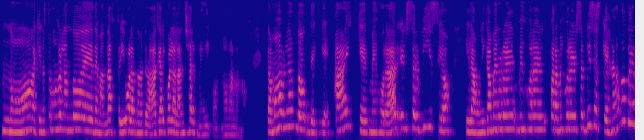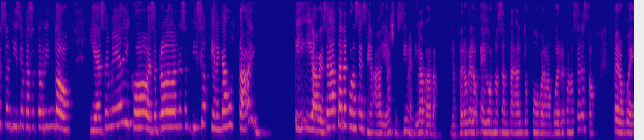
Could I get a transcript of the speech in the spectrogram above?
no, aquí no estamos hablando de demandas frívolas donde te vas a quedar con la lancha del médico. No, no, no, no. Estamos hablando de que hay que mejorar el servicio y la única manera mejorar, para mejorar el servicio es quejándote del servicio que se te brindó y ese médico, ese proveedor de servicios tiene que ajustar. Y, y a veces hasta reconocer, ah, Dios, sí, metí la pata. Yo espero que los egos no sean tan altos como para no poder reconocer eso, pero pues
